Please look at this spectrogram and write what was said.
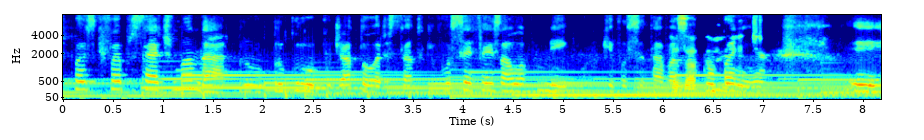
depois que foi para o sétimo andar, para o grupo de atores, tanto que você fez aula comigo, que você estava na companhia. E...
